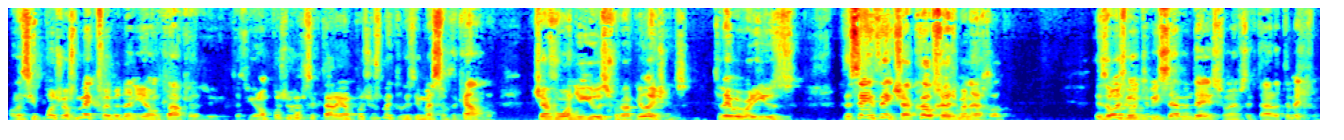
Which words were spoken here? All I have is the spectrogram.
unless you push off mikveh, but then you don't calculate. You don't push off sektar, you don't push off mikveh because you mess up the calendar. Whichever one you use for calculations. Today we already use the same thing. Shakol cheshbon echad. There's always going to be seven days from sektar to mikveh,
